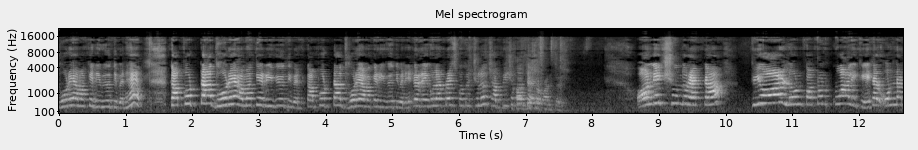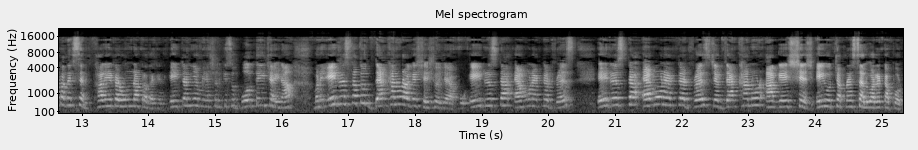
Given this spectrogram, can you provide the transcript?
ধরে আমাকে রিভিউ দিবেন হ্যাঁ? কাপড়টা ধরে আমাকে রিভিউ দিবেন। কাপড়টা ধরে আমাকে রিভিউ দিবেন। এটা রেগুলার প্রাইস কত ছিল? ছাব্বিশশো পঞ্চাশ। অনেক সুন্দর একটা পিওর লোন কটন কোয়ালিটি, এটার ওন্নাটা দেখছেন? খালি এটার ওন্নাটা দেখেন। এইটা নিয়ে আমি আসলে কিছু বলতেই চাই না। মানে এই ড্রেসটা তো দেখানোর আগে শেষ হয়ে যায়, আপু। এই ড্রেসটা এমন একটা ড্রেস, এই ড্রেসটা এমন একটা ড্রেস যে দেখানোর আগে শেষ। এই হচ্ছে আপনার সালোয়ারের কাপড়।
